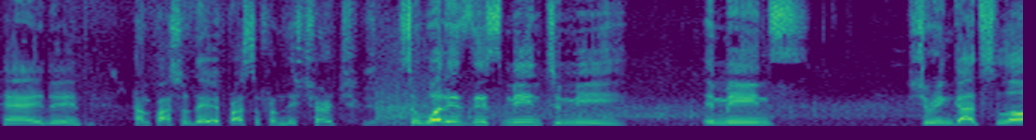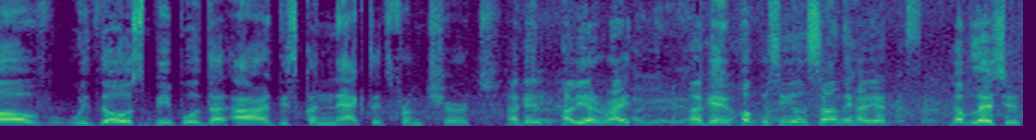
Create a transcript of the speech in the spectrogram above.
How are you doing? I'm Pastor David, pastor from this church. So what does this mean to me? It means sharing God's love with those people that are disconnected from church. Okay, Javier, right? Javier, yeah. Okay, hope to see you on Sunday, Javier. God bless you.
